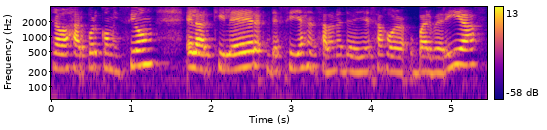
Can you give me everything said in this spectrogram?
trabajar por comisión, el alquiler de sillas en salones de belleza o barberías,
